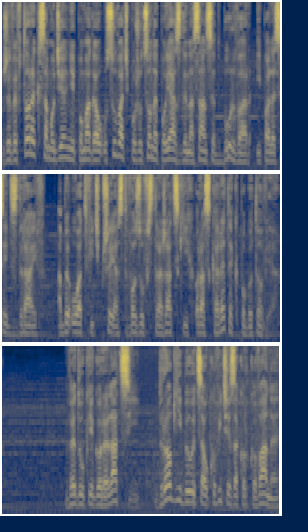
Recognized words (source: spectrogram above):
że we wtorek samodzielnie pomagał usuwać porzucone pojazdy na Sunset Boulevard i Palisades Drive, aby ułatwić przejazd wozów strażackich oraz karetek pogotowia. Według jego relacji, drogi były całkowicie zakorkowane,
